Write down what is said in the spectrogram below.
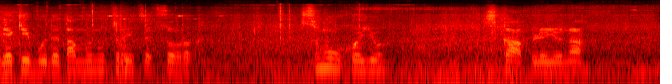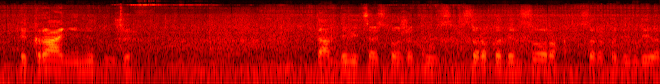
який буде там минут 30-40 з мухою. скаплюю на екрані не дуже. Так, дивіться, ось теж курс 41,40, 41,90.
